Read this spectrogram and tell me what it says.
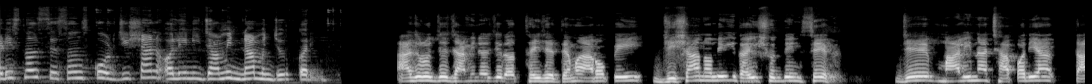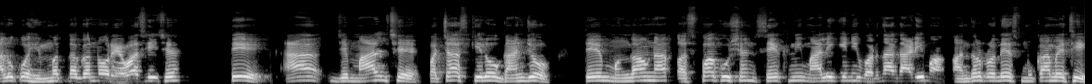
એડિશનલ સેશન્સ કોર્ટ જીશાન અલીની જામીન નામંજૂર કરી. આજરોજ જે જામીન અરજી રદ થઈ છે, તેમાં આરોપી જીશાન અલી રઈશુદ્દીન શેખ, જે માલીના છાપરિયા તાલુકો હિંમતનગરનો રહેવાસી છે, તે આ જે માલ છે, પચાસ કિલો ગાંજો, તે મંગાવનાર અશફાક હુસેન શેખની માલિકીની વરના ગાડીમાં આંધ્રપ્રદેશ મુકામેથી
